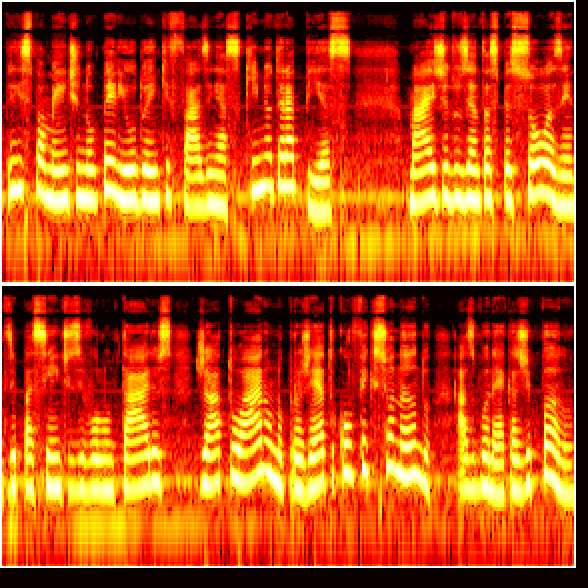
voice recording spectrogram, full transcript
principalmente no período em que fazem as quimioterapias. Mais de 200 pessoas, entre pacientes e voluntários, já atuaram no projeto confeccionando as bonecas de pano.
